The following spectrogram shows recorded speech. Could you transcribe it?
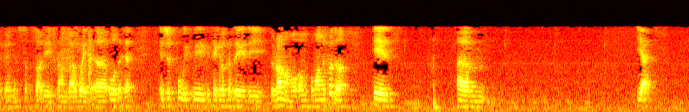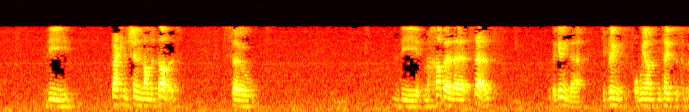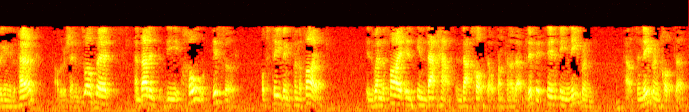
going in slightly roundabout way uh, order here. It's just before we, we, take a look at the the, the Ramam or, one Nakuda is um, yeah the back in Shin Lamed. So the Mechaber there says, the beginning there, he brings what we learned from Tosfos to the beginning of the parak, other Rishonim as well said, and that is the whole Isser of saving from the fire is when the fire is in that house, in that chotzer or something like that. But if it's in a neighboring house, a neighboring chotzer,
